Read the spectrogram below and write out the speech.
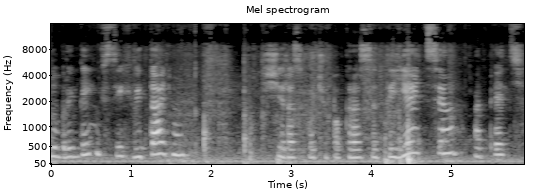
Добрий день, всіх вітаю. Ще раз хочу покрасити яйця. Опять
